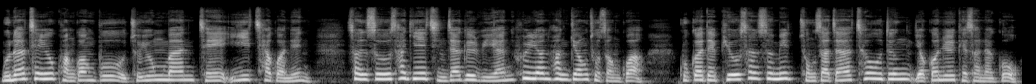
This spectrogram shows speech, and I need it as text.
문화체육관광부 조용만 제2차관은 선수 사기의 진작을 위한 훈련 환경 조성과 국가대표 선수 및 종사자 처우 등 여건을 개선하고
